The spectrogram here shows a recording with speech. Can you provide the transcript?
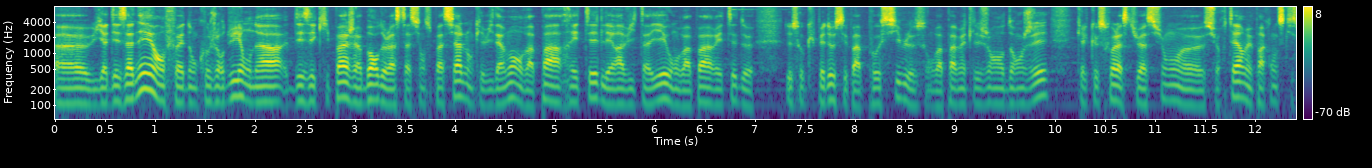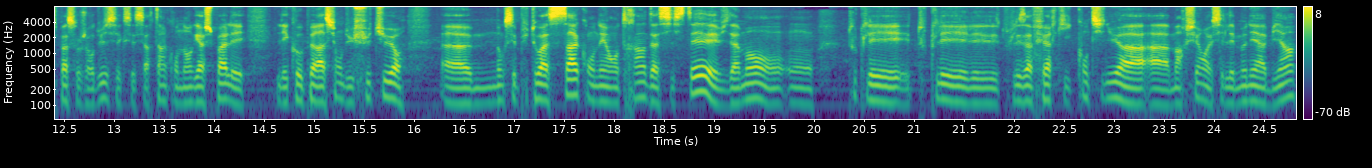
euh, il y a des années en fait. Donc aujourd'hui, on a des équipages à bord de la station spatiale. Donc évidemment, on ne va pas arrêter de les ravitailler ou on ne va pas arrêter de, s'occuper d'eux. C'est pas possible. On ne va pas mettre les gens en danger, quelle que soit la situation euh, sur Terre. Mais par contre, ce qui se passe aujourd'hui, c'est que c'est certain qu'on n'engage pas les, les, coopérations du futur. donc c'est plutôt à ça qu'on est en train d'assister. Évidemment, on toutes les, toutes les, toutes les affaires qui continuent à, marcher, on va essayer de les mener à bien.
